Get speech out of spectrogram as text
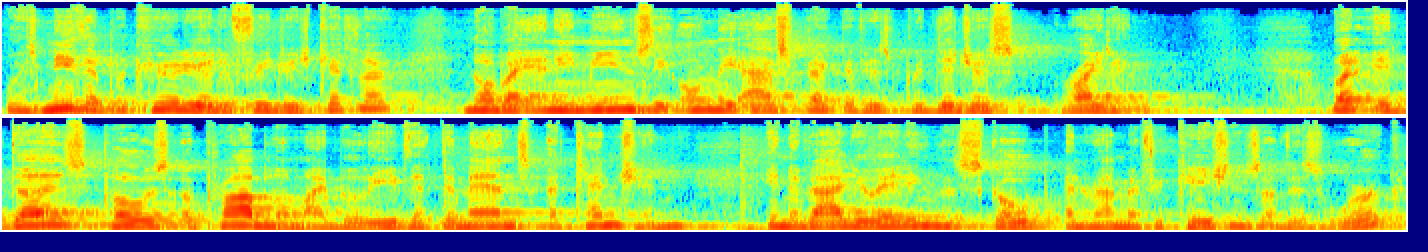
was neither peculiar to Friedrich Kittler nor by any means the only aspect of his prodigious writing. But it does pose a problem, I believe, that demands attention in evaluating the scope and ramifications of his work,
